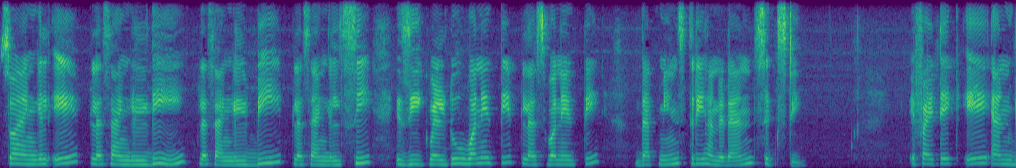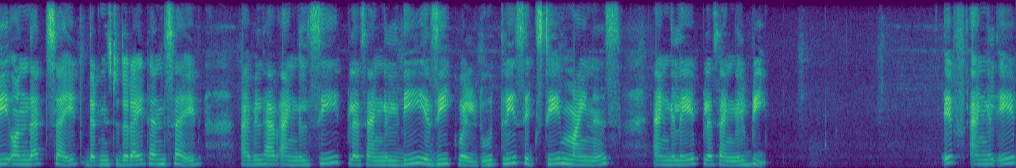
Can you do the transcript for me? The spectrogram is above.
So angle A plus angle D plus angle B plus angle C is equal to 180 plus 180 that means 360 if I take A and B on that side, that means to the right hand side, I will have angle C plus angle D is equal to 360 minus angle A plus angle B. If angle A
